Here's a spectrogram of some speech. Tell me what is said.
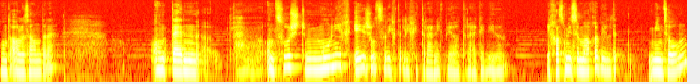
und alles andere. Und dann und sonst muss ich eh schutzrichterliche Training beantragen, weil Ich es machen, weil mein Sohn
